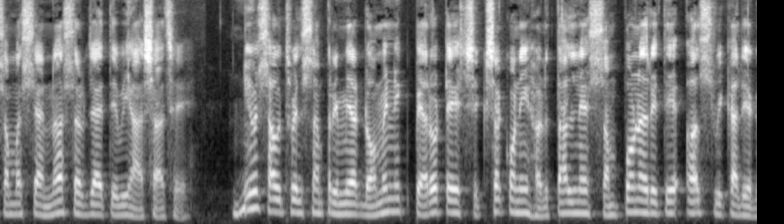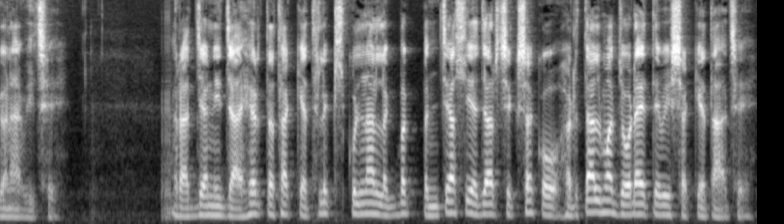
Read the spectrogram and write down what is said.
સમસ્યા ન સર્જાય તેવી આશા છે. ન્યૂ સાઉથ વેલ્સના પ્રીમિયર ડોમિનિક પેરોટે શિક્ષકોની હડતાલને સંપૂર્ણ રીતે અસ્વીકાર્ય ગણાવી છે. રાજ્યની જાહેર તથા કેથલિક સ્કૂલના લગભગ પંચ્યાસી હજાર શિક્ષકો હડતાલમાં જોડાય તેવી શક્યતા છે.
